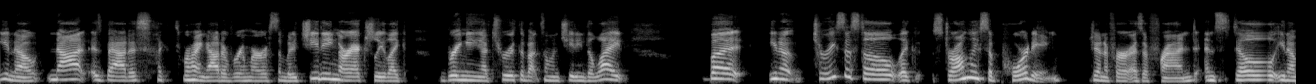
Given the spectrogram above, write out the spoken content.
you know, not as bad as like throwing out a rumor of somebody cheating or actually like bringing a truth about someone cheating to light. But, you know, Teresa's still like strongly supporting Jennifer as a friend and still, you know,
